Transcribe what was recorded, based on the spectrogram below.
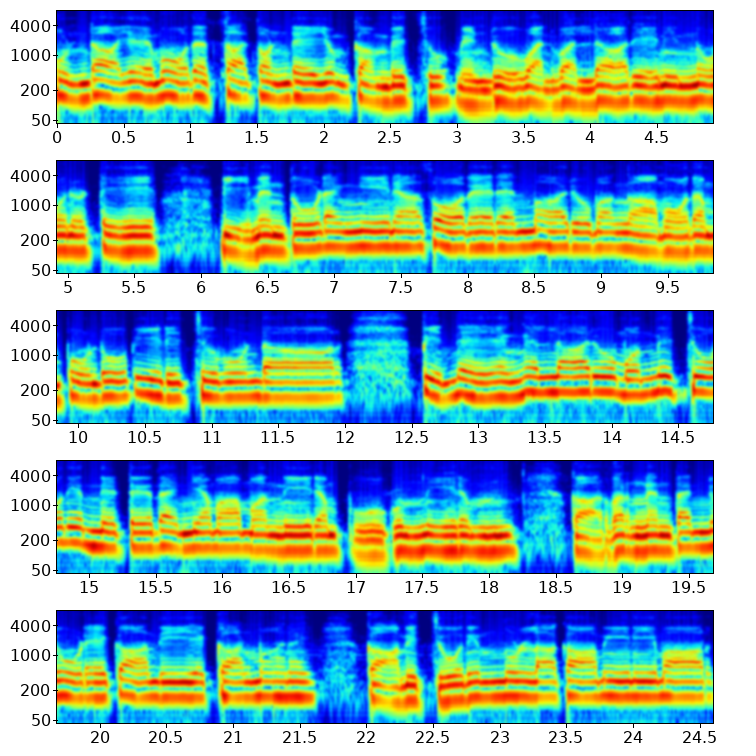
ഉണ്ടായ മോദത്താൽ തൊണ്ടയും കമ്പിച്ചു മിണ്ടുവാൻ വല്ലാതെ നിന്നോനൊട്ടേ. ഭീമൻ തുടങ്ങിന സോദരന്മാരും അങ്ങാമോദം പൂണ്ടു പീഡിച്ചു പൂണ്ടാർ. പിന്നെ എങ്ങെല്ലാരും ഒന്നിച്ചു നിന്നിട്ട് ധന്യമാ മന്ദിരം പോകുന്നേരം കാർവർണൻ തന്നൂടെ കാന്തിയെ കാൺമാനായി കാമിച്ചു നിന്നുള്ള കാമിനിമാർ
